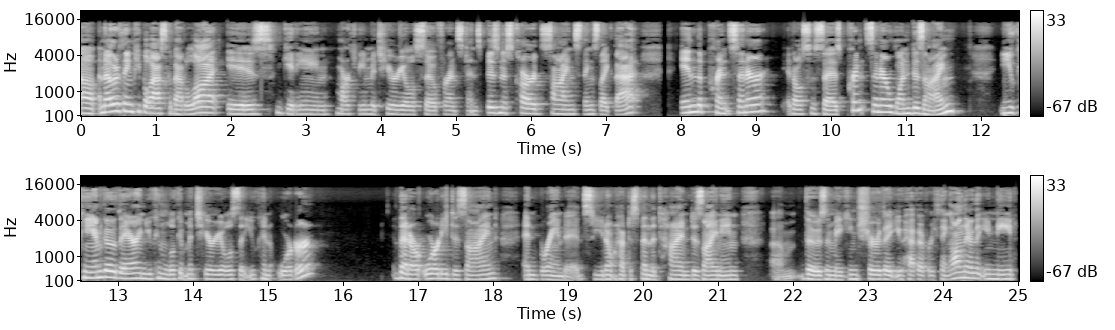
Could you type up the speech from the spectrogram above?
Uh, another thing people ask about a lot is getting marketing materials. So, for instance, business cards, signs, things like that. In the Print Center, it also says Print Center One Design you can go there and you can look at materials that you can order that are already designed and branded. So you don't have to spend the time designing um, those and making sure that you have everything on there that you need.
